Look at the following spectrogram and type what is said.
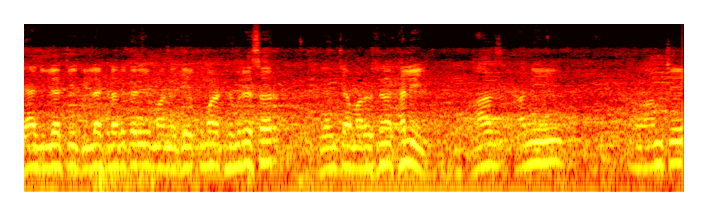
या जिल्ह्याचे जिल्हा क्रीडाधिकारी मान्य जयकुमार ठेंबरे सर यांच्या मार्गदर्शनाखाली आज आणि आमचे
